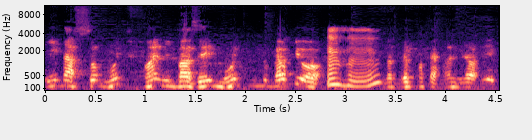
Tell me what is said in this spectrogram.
e ainda sou muito fã, me baseei muito do Belchior, Uhum. do meu conterrâneo, meu amigo.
